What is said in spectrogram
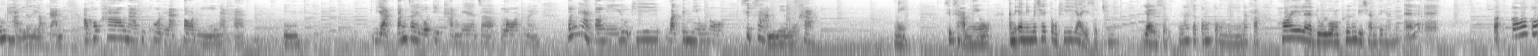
ต้นแขนเลยแล้วกัน เอาคร่าวๆนะทุกคนนะตอนนี้นะคะอืมอยากตั้งใจลดอีกครั้งเนี่ยจะรอดไหม ต้นแขนตอนนี้อยู่ที่วัดเป็นนิ้วเนาะ13นิ้วค่ะ นี่13นิ้ว อันนี้อันนี้ไม่ใช่ตรงที่ใหญ่สุดใช่ไหมใหญ่สุดน่าจะต้องตรงนี้นะคะ ห้อยเลยดูรวงพึ่งดิฉันสิคะนี่เอ๊ะ เอ๊ะปะก็ก็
